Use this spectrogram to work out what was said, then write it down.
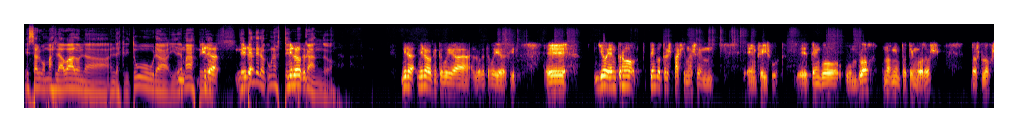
es algo más lavado en la, en la escritura y demás, pero Mira, mira, depende de lo que uno esté mira lo que- buscando. Mira, mira lo que te voy a lo que te voy a decir. Eh, yo entro, tengo tres páginas en, en Facebook. Eh, tengo un blog, no miento, tengo dos, dos blogs.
